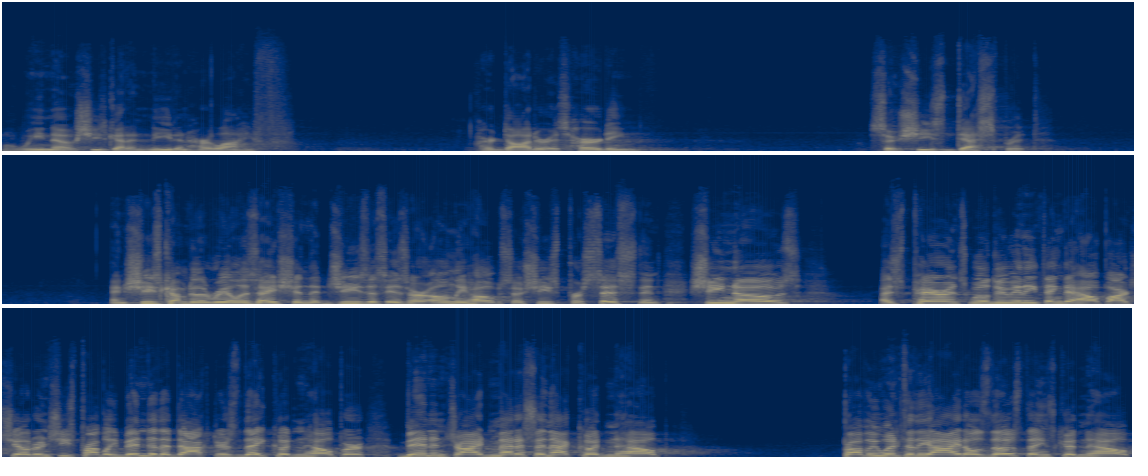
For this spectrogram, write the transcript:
Well, we know she's got a need in her life. Her daughter is hurting, so she's desperate. And she's come to the realization that Jesus is her only hope, so she's persistent. She knows as parents, we'll do anything to help our children. She's probably been to the doctors, they couldn't help her. Been and tried medicine, that couldn't help. Probably went to the idols, those things couldn't help.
